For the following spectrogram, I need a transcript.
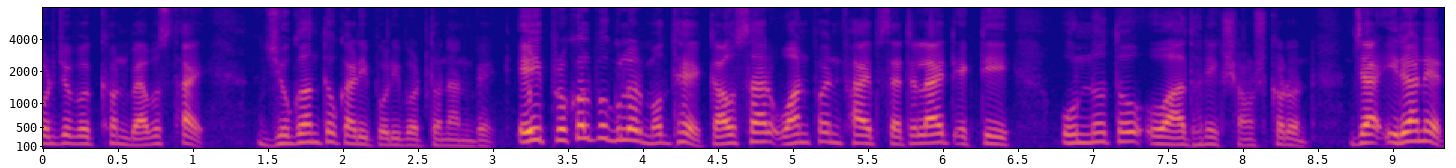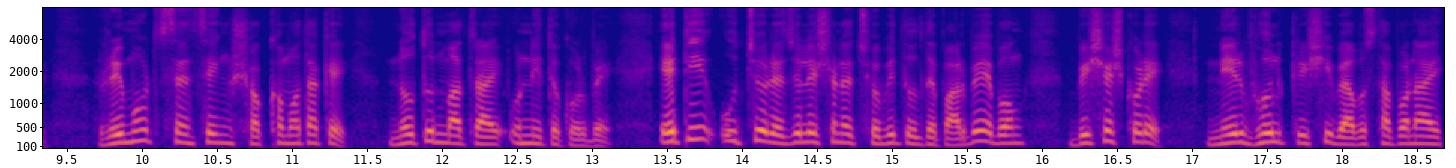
পর্যবেক্ষণ ব্যবস্থায় যুগান্তকারী পরিবর্তন আনবে। এই প্রকল্পগুলোর মধ্যে Kowsar one point five satellite একটি উন্নত ও আধুনিক সংস্করণ, যা ইরানের রিমোট সেন্সিং সক্ষমতাকে নতুন মাত্রায় উন্নীত করবে। এটি উচ্চ রেজুলেশনের ছবি তুলতে পারবে এবং বিশেষ করে নির্ভুল কৃষি ব্যবস্থাপনায়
